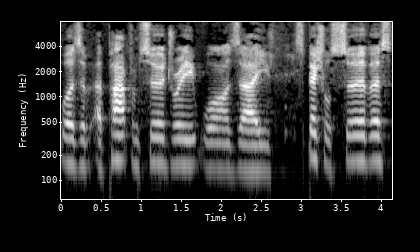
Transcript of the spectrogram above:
was a, apart from surgery was a special service.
